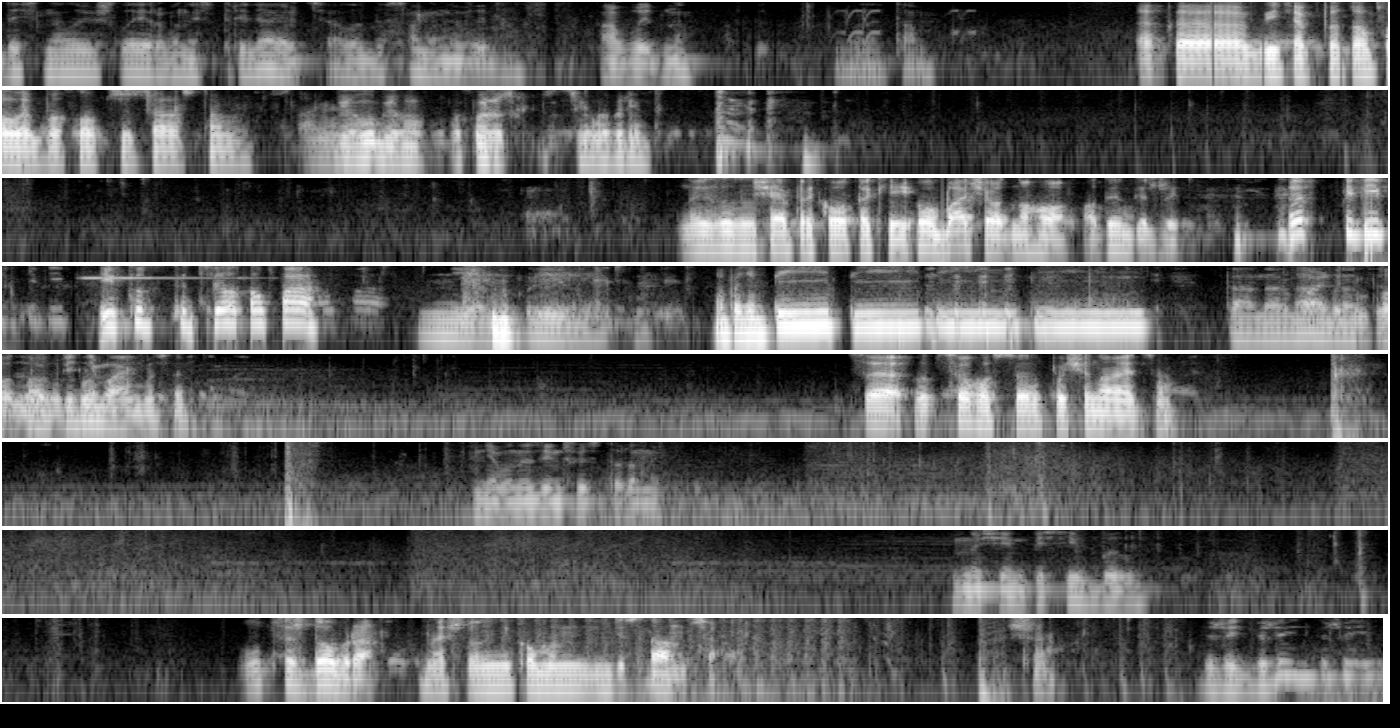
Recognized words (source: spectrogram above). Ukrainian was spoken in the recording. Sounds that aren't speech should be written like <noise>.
Десь на леві шлеєр вони стріляються, але де саме не видно. А, видно. Вони там. Так, е, Вітя потопали, бо хлопці зараз там самі. Бігу, бігу, виходжу з з цього лабіринту. У них зазвичай прикол такий. О, бачу одного, один біжить. Еп, піп-піп. Їх тут ціла толпа. Ні, ну блін. А потім пі-пі-пі-пі. Та А нормально. потім все. одному піднімаємося. Це от цього все починається. Ні, вони з іншої сторони. Ще NPC вбили. Ну, це ж добре. Значить, вони нікому не дістануться. Ще. Біжить, біжить, біжить.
